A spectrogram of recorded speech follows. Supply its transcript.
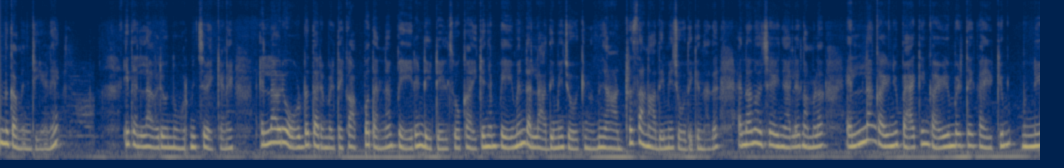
ഒന്ന് കമന്റ് ചെയ്യണേ. ഇതെല്ലാവരും ഒന്ന് ഓർമ്മിച്ച് വെക്കണേ. എല്ലാവരും ഓർഡർ തരുമ്പോഴത്തേക്ക് അപ്പോൾ തന്നെ പേരും ഡീറ്റെയിൽസും ഒക്കെ അയക്കുക ഞാൻ പേയ്മെന്റ് അല്ല ആദ്യമേ ചോദിക്കുന്നത്. ഞാൻ അഡ്രസ്സാണ് ആദ്യമേ ചോദിക്കുന്നത്. എന്താണെന്ന് വെച്ച് കഴിഞ്ഞാൽ നമ്മൾ എല്ലാം കഴിഞ്ഞു പാക്കിങ് കഴിയുമ്പോഴത്തേക്കായിരിക്കും മുന്നേ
